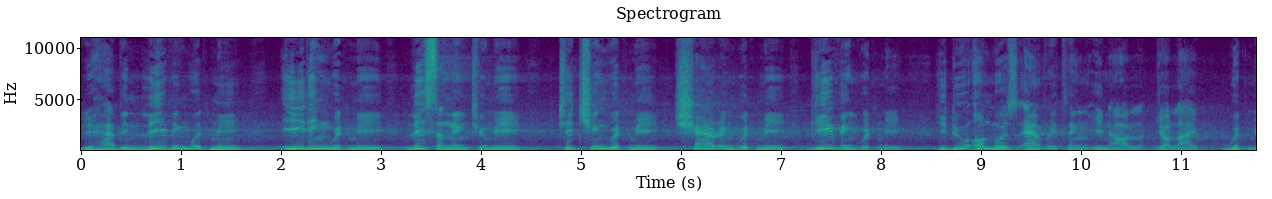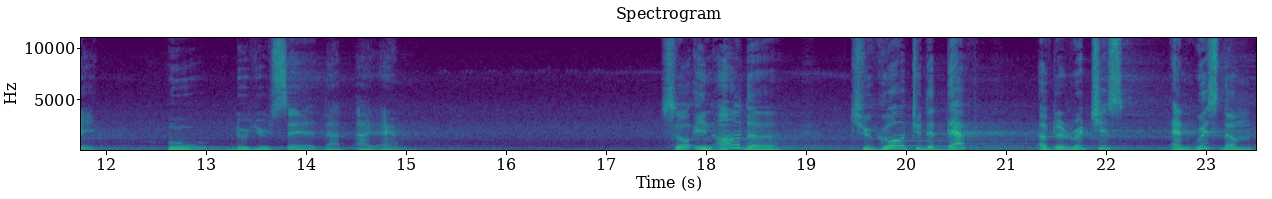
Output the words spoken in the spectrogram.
You have been living with me, eating with me, listening to me, teaching with me, sharing with me, giving with me. You do almost everything in our, your life with me. Who do you say that I am? So, in order to go to the depth of the riches and wisdom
